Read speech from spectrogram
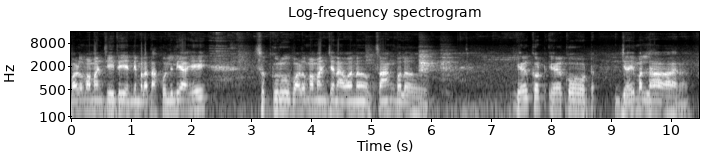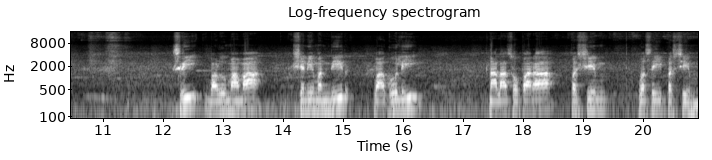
बाळूमामांची इथे यांनी मला दाखवलेली आहे. सद्गुरू बाळूमामांच्या नावानं चांग येळकोट येळकोट जय मल्हार. श्री बाळूमामा शनी मंदिर वाघोली नाला सोपारा पश्चिम वसई पश्चिम.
